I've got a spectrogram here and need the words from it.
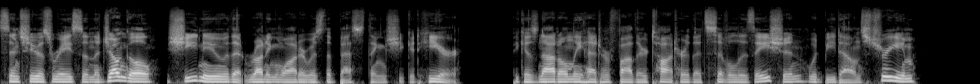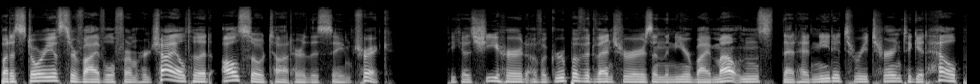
Since she was raised in the jungle, she knew that running water was the best thing she could hear, because not only had her father taught her that civilization would be downstream, but a story of survival from her childhood also taught her this same trick because she heard of a group of adventurers in the nearby mountains that had needed to return to get help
